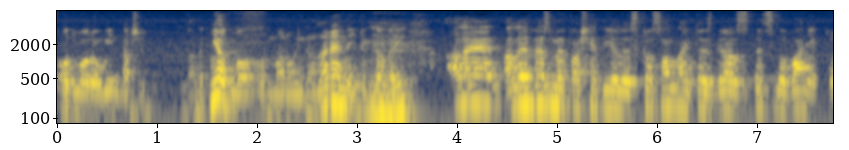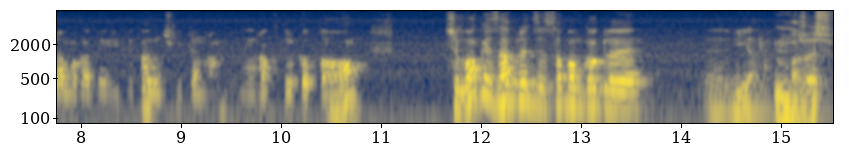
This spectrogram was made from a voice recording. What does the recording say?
od Morrowind, znaczy nawet nie od, od Morrowind, od Areny i tak mm -hmm. dalej, ale, ale wezmę właśnie The Elder Scrolls Online, to jest gra zdecydowanie, która mogłaby wypełnić mi ten rok, rok tylko to. Czy mogę zabrać ze sobą gogle e, VR? Możesz.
